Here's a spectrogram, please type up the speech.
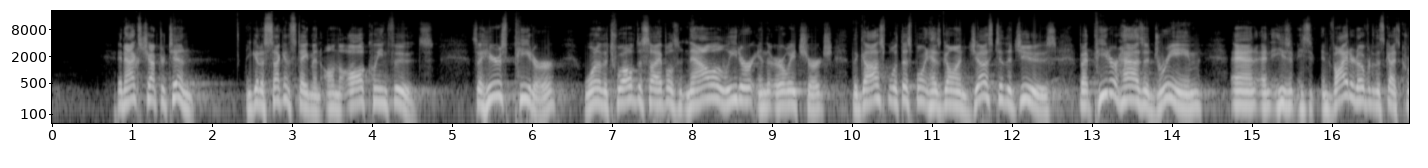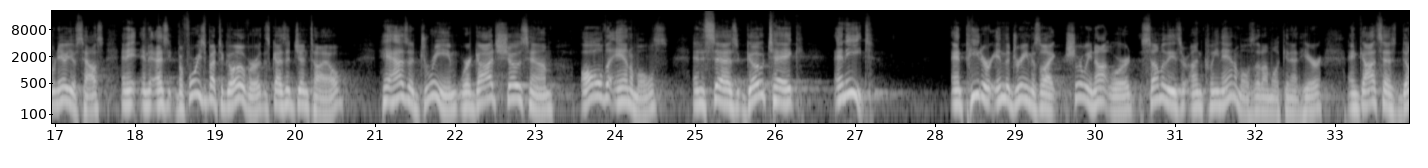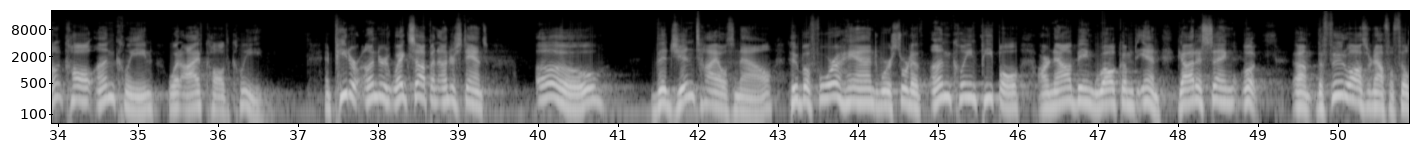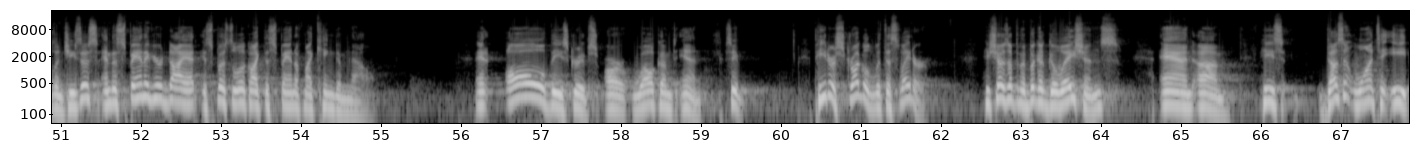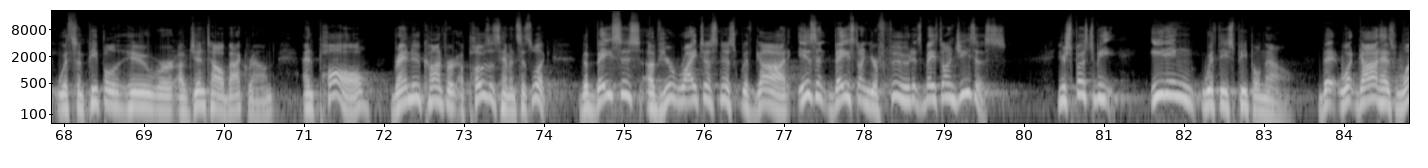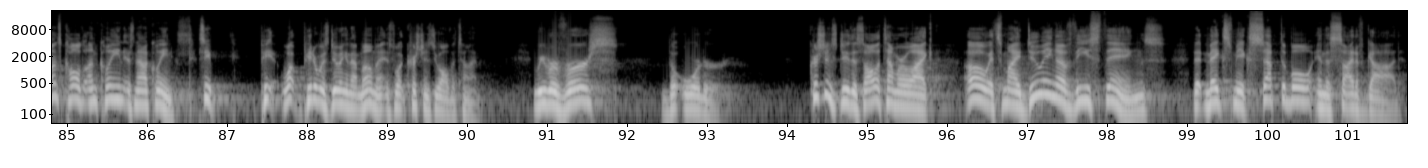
In Acts chapter 10, you get a second statement on the all clean foods. So here's Peter, one of the 12 disciples, now a leader in the early church. The gospel at this point has gone just to the Jews, but Peter has a dream. And, and he's, he's invited over to this guy's Cornelius' house. And, he, and as, before he's about to go over, this guy's a Gentile. He has a dream where God shows him all the animals and he says, Go take and eat. And Peter in the dream is like, Surely not, Lord. Some of these are unclean animals that I'm looking at here. And God says, Don't call unclean what I've called clean. And Peter under, wakes up and understands, Oh, the Gentiles now, who beforehand were sort of unclean people, are now being welcomed in. God is saying, Look, um, the food laws are now fulfilled in Jesus, and the span of your diet is supposed to look like the span of my kingdom now. And all these groups are welcomed in. See, Peter struggled with this later. He shows up in the book of Galatians and um, he doesn't want to eat with some people who were of Gentile background. And Paul, brand new convert, opposes him and says, Look, the basis of your righteousness with God isn't based on your food, it's based on Jesus. You're supposed to be eating with these people now. That what God has once called unclean is now clean. See, P- what Peter was doing in that moment is what Christians do all the time. We reverse the order. Christians do this all the time. We're like, oh, it's my doing of these things that makes me acceptable in the sight of God.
